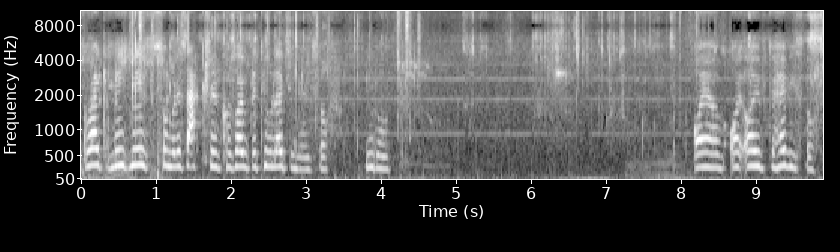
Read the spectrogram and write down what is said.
Greg, leave me some of this action because I have the two legendary stuff. You don't. I have, I, I have the heavy stuff.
